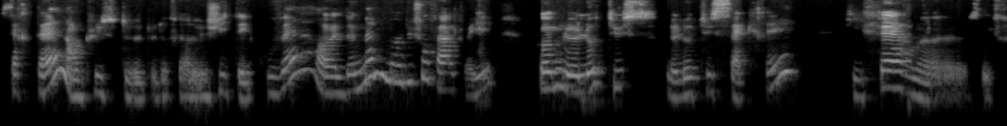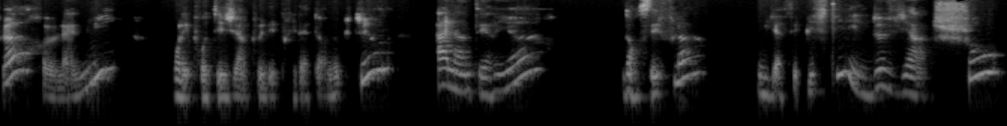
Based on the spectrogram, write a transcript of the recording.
Certaines, en plus d'offrir le gîte et le couvert, euh, elles donnent même du chauffage, voyez, comme le lotus, le lotus sacré, qui ferme ses fleurs la nuit pour les protéger un peu des prédateurs nocturnes. À l'intérieur, dans ses fleurs, où il y a ces pistils, il devient chaud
